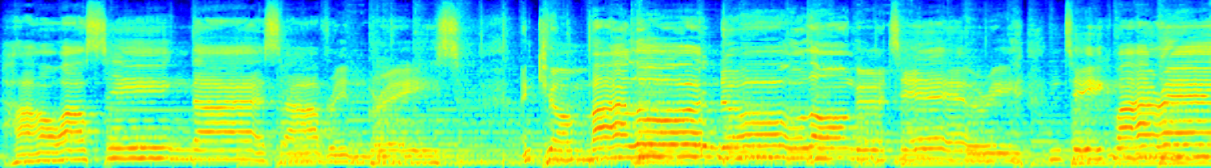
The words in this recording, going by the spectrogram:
How I'll sing thy sovereign grace. And come, my Lord, no longer tarry. And take my ransom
